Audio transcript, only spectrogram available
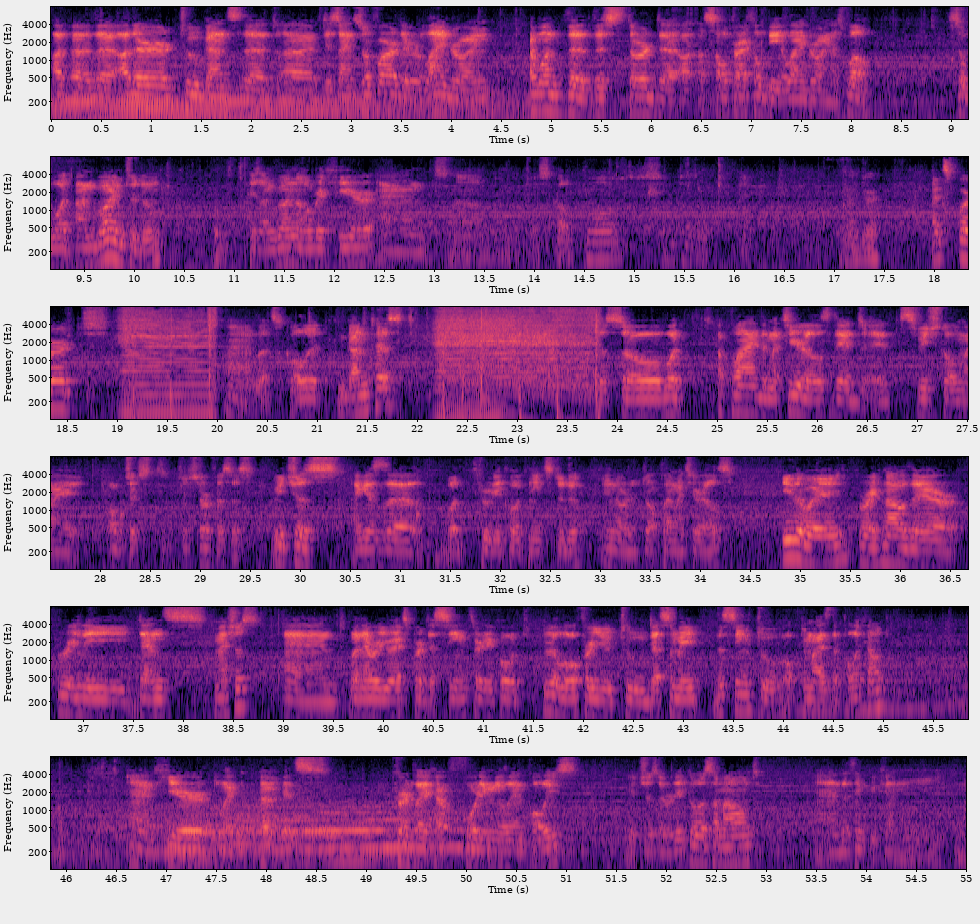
uh, uh, the other two guns that I've designed so far they were line drawing. I want the this third uh, assault rifle to be a line drawing as well so what I'm going to do is I'm going over here and uh, to sculpt mode, render expert, and let's call it gun test. So what applying the materials did, it switched all my objects to, to, surfaces, which is, I guess, the what 3D-Coat needs to do in order to apply materials. Either way, right now they're really dense meshes, and whenever you export the scene 3D-Coat it will offer you to decimate the scene to optimize the poly count. And here, like, uh, it's currently I have 40 million polys, which is a ridiculous amount, and I think we can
